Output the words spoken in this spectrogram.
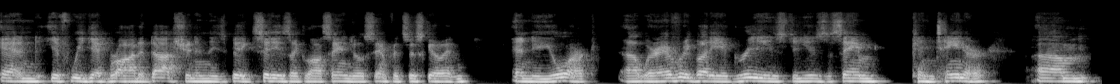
and if we get broad adoption in these big cities like Los Angeles, San Francisco, and, and New York, uh, where everybody agrees to use the same container, um,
